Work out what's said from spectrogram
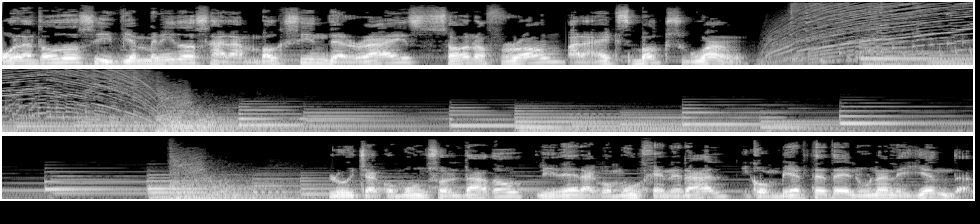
Hola a todos y bienvenidos al unboxing de Rise Son of Rome para Xbox One. Lucha como un soldado, lidera como un general y conviértete en una leyenda.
